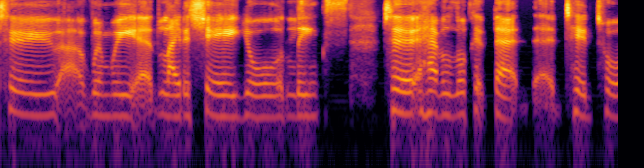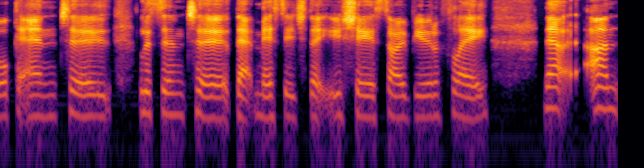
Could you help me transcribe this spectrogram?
to, uh, when we uh, later share your links, to have a look at that uh, TED talk and to listen to that message that you share so beautifully. Now, um,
